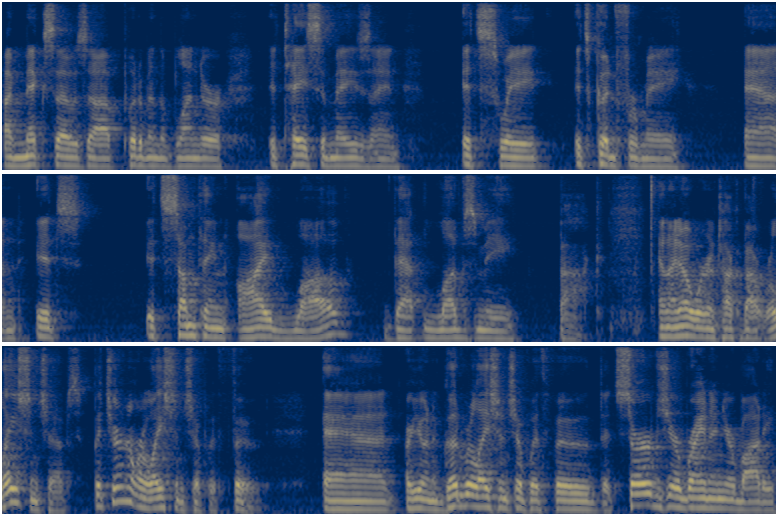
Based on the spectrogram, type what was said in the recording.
I mix those up, put them in the blender. It tastes amazing. It's sweet. It's good for me. And it's, it's something I love that loves me back. And I know we're going to talk about relationships, but you're in a relationship with food. And are you in a good relationship with food that serves your brain and your body?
